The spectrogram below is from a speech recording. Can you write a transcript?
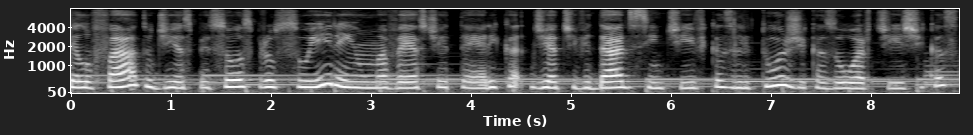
pelo fato de as pessoas possuírem uma veste etérica de atividades científicas, litúrgicas ou artísticas,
